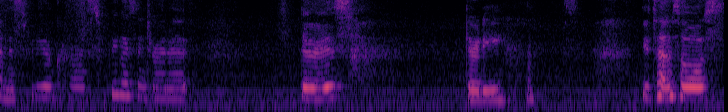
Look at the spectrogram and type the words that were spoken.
In this video because hope you guys enjoyed it. There is dirty utensils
